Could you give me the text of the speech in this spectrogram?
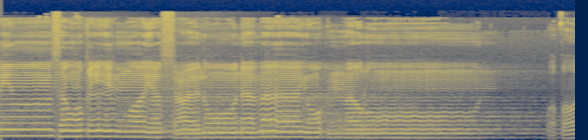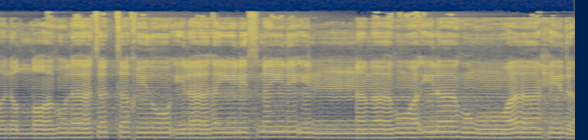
من فوقهم ويفعلون ما يؤمرون. وقال الله لا تتخذوا إلهين اثنين إنما هو إله واحد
